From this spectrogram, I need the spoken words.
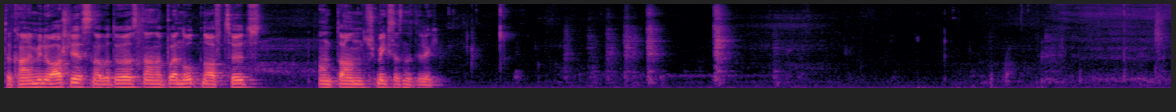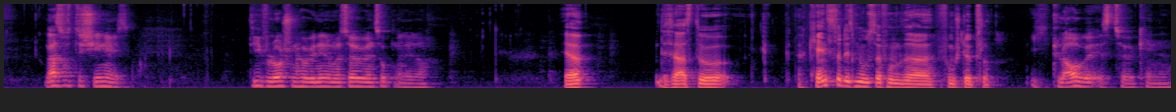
Da kann ich mich nur ausschließen, aber du hast dann ein paar Noten aufgezählt und dann schmeckst du das natürlich. Weißt du, was das Schöne ist? Die Flaschen habe ich nicht einmal selber in den Socken nicht da. Ja, das heißt, du kennst du das Muster von der, vom Stöpsel? Ich glaube, es zu erkennen.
